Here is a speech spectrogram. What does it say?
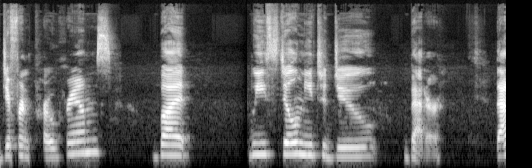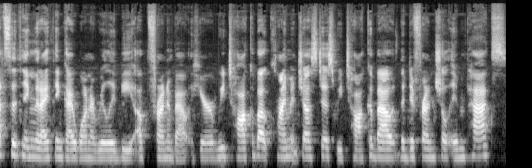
different programs, but we still need to do better. That's the thing that I think I want to really be upfront about here. We talk about climate justice, we talk about the differential impacts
